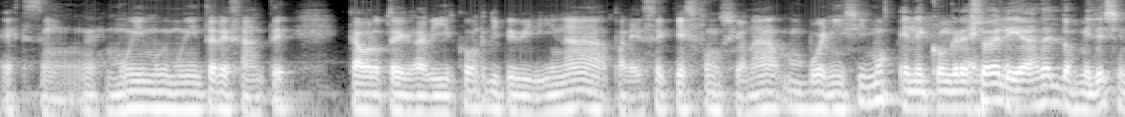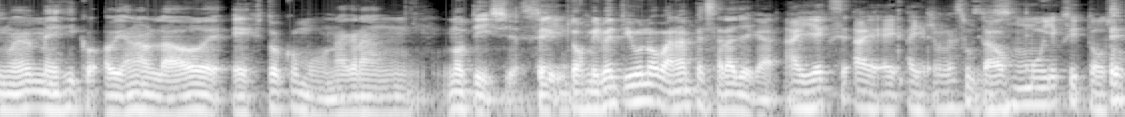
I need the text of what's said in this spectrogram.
este es muy, muy, muy interesante cabrotegravir con ripivirina parece que funciona buenísimo. En el Congreso de este Ligas del 2019 en México habían hablado de esto como una gran noticia. Sí. 2021 van a empezar a llegar. Hay, hay, resultados muy exitosos. Eh,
